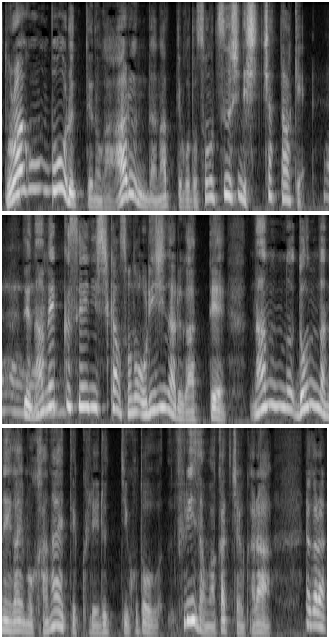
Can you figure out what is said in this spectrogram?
ドラゴンボールっていうのがあるんだなってことをその通信で知っちゃったわけ。うんで、ナメック星にしかもそのオリジナルがあって、何の、どんな願いも叶えてくれるっていうことをフリーザも分かっちゃうから、だから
